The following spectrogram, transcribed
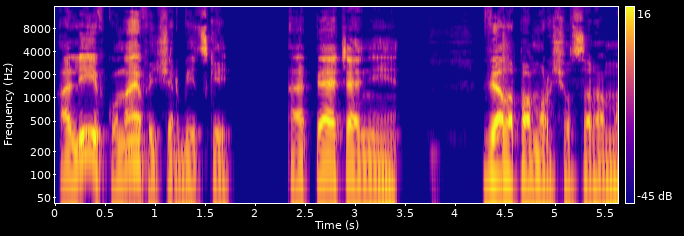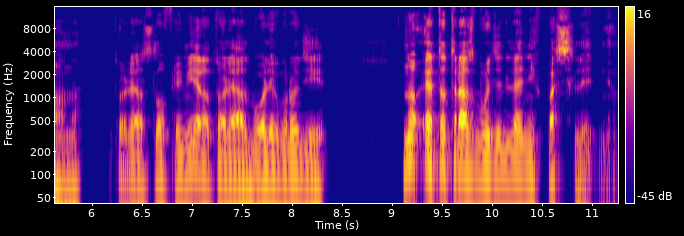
Алиев, Кунаев и Щербицкий. Опять они. Вяло поморщился Романов. То ли от слов премьера, то ли от боли в груди. Но этот раз будет для них последним.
